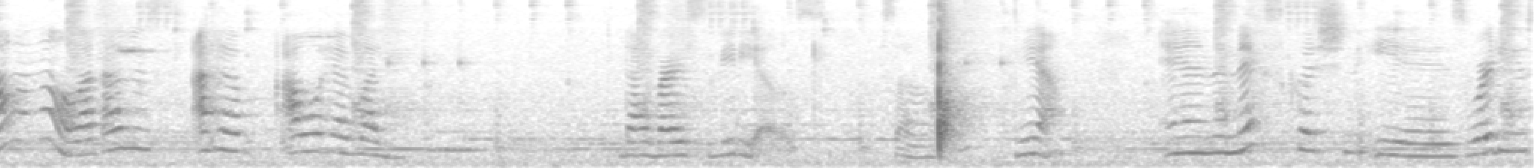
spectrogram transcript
I don't know, like I just, I have, I will have like diverse videos. So, yeah. And the next question is, where do you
